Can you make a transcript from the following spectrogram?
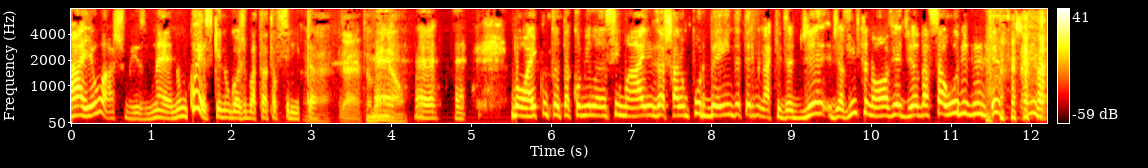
Ah, eu acho mesmo, né? Não conheço quem não gosta de batata frita. É, é. também é, não. É, é. Bom, aí com tanta comilança em maio, eles acharam por bem determinar que dia, dia, dia 29 é dia da saúde digestiva.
